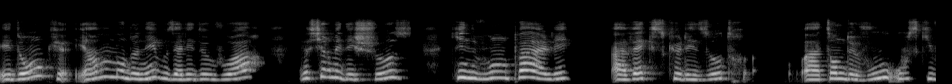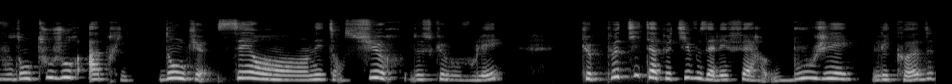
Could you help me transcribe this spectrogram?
Et donc, à un moment donné, vous allez devoir affirmer des choses qui ne vont pas aller avec ce que les autres attendent de vous ou ce qu'ils vous ont toujours appris. Donc, c'est en étant sûr de ce que vous voulez que petit à petit, vous allez faire bouger les codes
